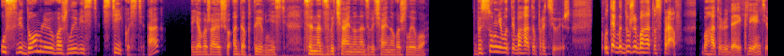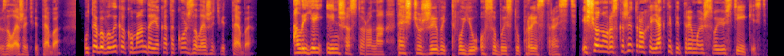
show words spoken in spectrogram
усвідомлюю важливість стійкості. Так я вважаю, що адаптивність це надзвичайно надзвичайно важливо. Без сумніву, ти багато працюєш. У тебе дуже багато справ, багато людей, клієнтів залежить від тебе. У тебе велика команда, яка також залежить від тебе. Але є й інша сторона, те, що живить твою особисту пристрасть. І що ну розкажи трохи, як ти підтримуєш свою стійкість?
